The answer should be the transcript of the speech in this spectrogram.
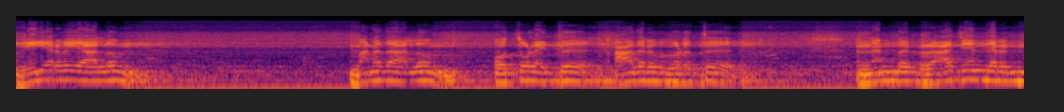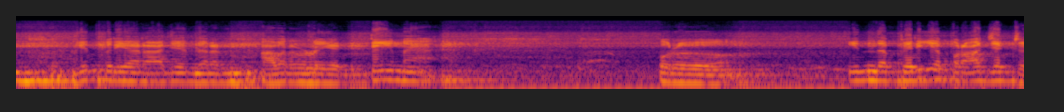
வியர்வையாலும் மனதாலும் ஒத்துழைத்து ஆதரவு கொடுத்து நண்பர் ராஜேந்திரன் கீத்பிரியா ராஜேந்திரன் அவர்களுடைய டீமை ஒரு இந்த பெரிய ப்ராஜெக்ட்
